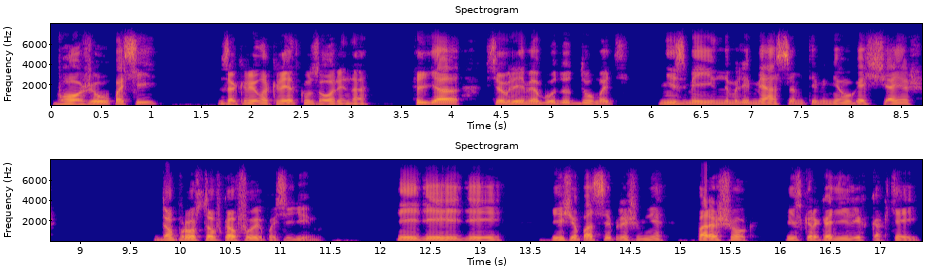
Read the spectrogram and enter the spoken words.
«Боже упаси!» — закрыла клетку Зорина. «Я все время буду думать, не змеиным ли мясом ты меня угощаешь?» «Да просто в кафе посидим». Иди, иди, еще посыплешь мне порошок из крокодильих когтей.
